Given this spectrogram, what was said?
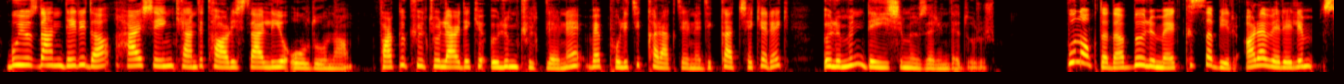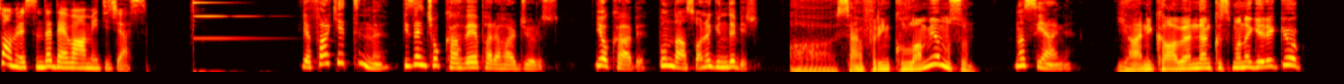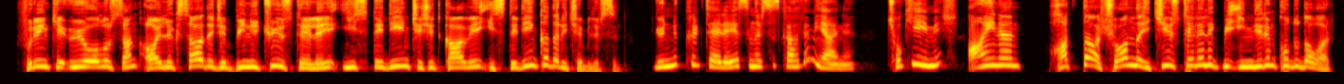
Bu yüzden Derrida her şeyin kendi tarihselliği olduğuna, farklı kültürlerdeki ölüm kültlerine ve politik karakterine dikkat çekerek ölümün değişimi üzerinde durur. Bu noktada bölüme kısa bir ara verelim, sonrasında devam edeceğiz. Ya fark ettin mi? Biz en çok kahveye para harcıyoruz. Yok abi, bundan sonra günde bir. Aa, sen Frink kullanmıyor musun? Nasıl yani? Yani kahvenden kısmına gerek yok. Frink'e üye olursan aylık sadece 1200 TL'ye istediğin çeşit kahveyi istediğin kadar içebilirsin. Günlük 40 TL'ye sınırsız kahve mi yani? Çok iyiymiş. Aynen. Hatta şu anda 200 TL'lik bir indirim kodu da var.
